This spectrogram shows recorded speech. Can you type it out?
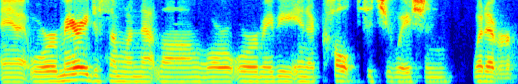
and, or married to someone that long or, or maybe in a cult situation, whatever.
